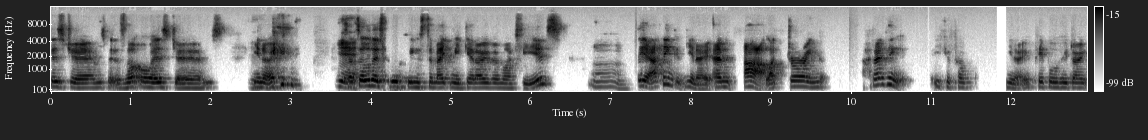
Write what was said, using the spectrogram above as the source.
there's germs, but there's not always germs, you know. yeah. so it's all those little things to make me get over my fears. Mm. Yeah, I think, you know, and art, like drawing, I don't think you could probably, you know, people who don't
